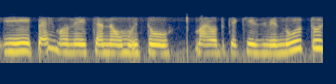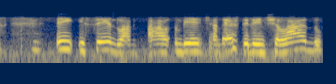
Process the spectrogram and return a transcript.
e permanência não muito maior do que 15 minutos, em, e sendo a, a ambiente aberto e ventilado,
